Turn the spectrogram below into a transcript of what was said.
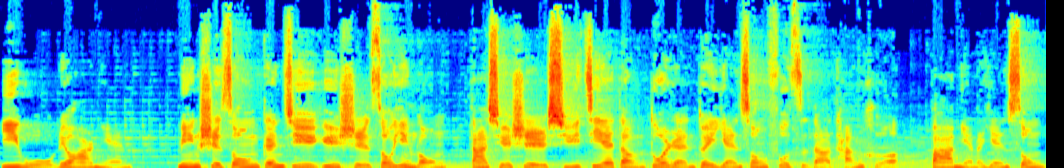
一五六二年，明世宗根据御史邹应龙、大学士徐阶等多人对严嵩父子的弹劾。罢免了严嵩，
